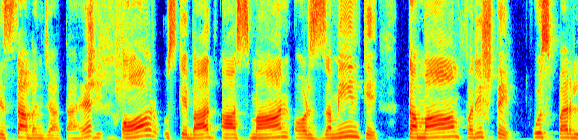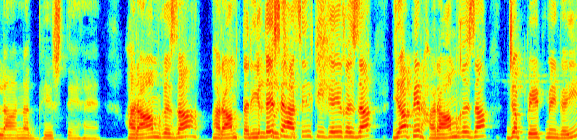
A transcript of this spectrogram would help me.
حصہ بن جاتا ہے جی۔ اور اس کے بعد آسمان اور زمین کے تمام فرشتے اس پر لانت بھیجتے ہیں حرام غذا حرام طریقے سے حاصل کی گئی غذا یا پھر حرام غذا جب پیٹ میں گئی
